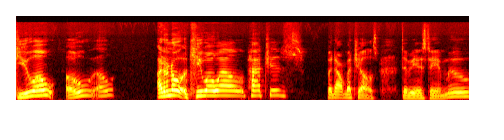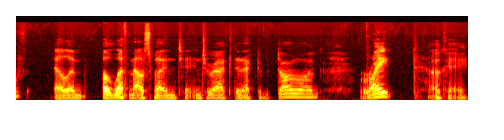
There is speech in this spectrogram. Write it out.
G QO O I don't know QOL patches, but not much else. WSD and move, LM oh left mouse button to interact and active dialogue. Right? Okay.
